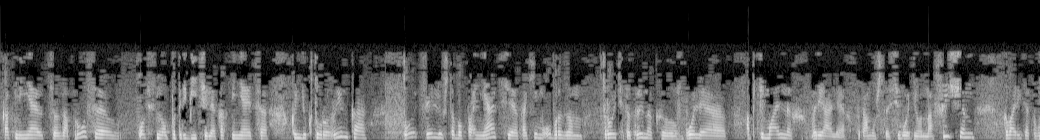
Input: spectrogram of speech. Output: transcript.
как меняются запросы офисного потребителя, как меняется конъюнктура рынка, той целью, чтобы понять, э, каким образом строить этот рынок в более оптимальных реалиях, потому что сегодня он насыщен, говорить о том,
